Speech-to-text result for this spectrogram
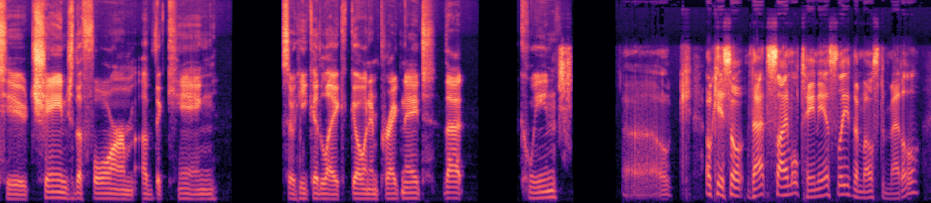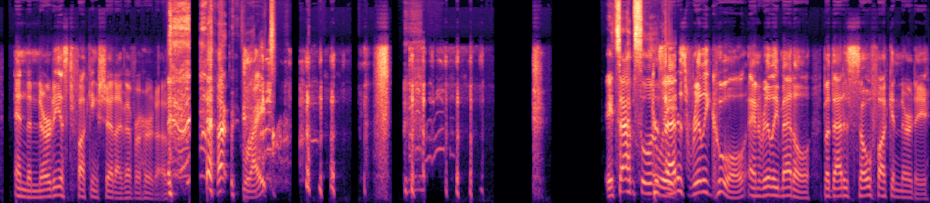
to change the form of the king, so he could like go and impregnate that queen. Uh, okay. Okay, so that's simultaneously the most metal and the nerdiest fucking shit I've ever heard of. right? it's absolutely that is really cool and really metal, but that is so fucking nerdy.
